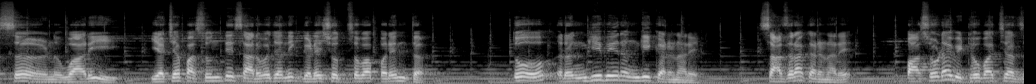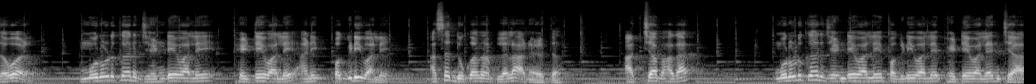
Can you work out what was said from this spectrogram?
सण वारी याच्यापासून ते सार्वजनिक गणेशोत्सवापर्यंत तो रंगीबेरंगी करणारे साजरा करणारे पासोडा विठोबाच्या जवळ मुरुडकर झेंडेवाले फेटेवाले आणि पगडीवाले असं दुकान आपल्याला आढळतं. आजच्या भागात मुरुडकर झेंडेवाले पगडीवाले फेटेवाल्यांच्या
